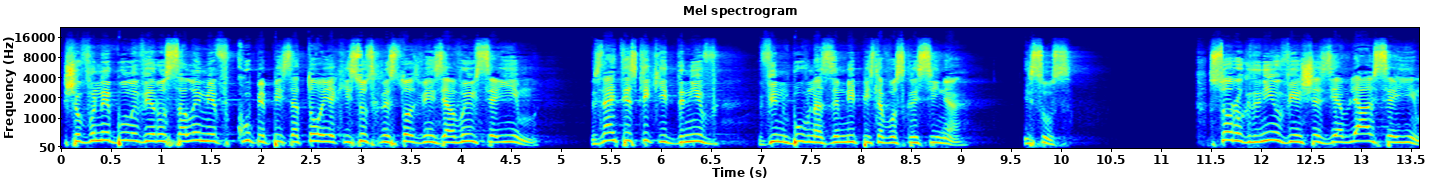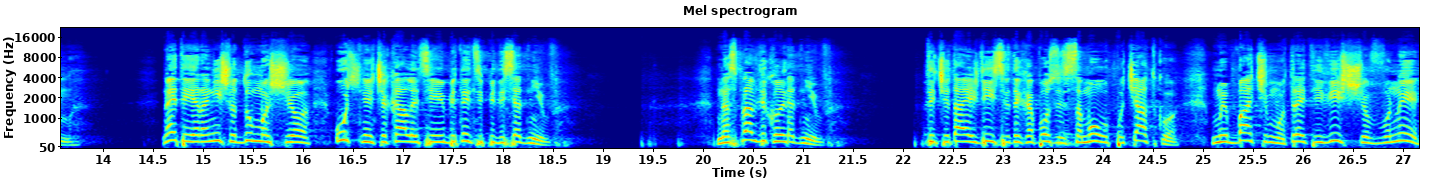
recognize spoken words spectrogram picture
щоб вони були в Єрусалимі вкупі після того, як Ісус Христос Він з'явився їм. Ви знаєте, скільки днів Він був на землі після Воскресіння? Ісус? 40 днів Він ще з'являвся їм. Знаєте, я раніше думав, що учні чекали цієї обітниці 50 днів. Насправді, коли 50 днів ти читаєш дії святих апостолів з самого початку, ми бачимо третій вірш, що вони,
